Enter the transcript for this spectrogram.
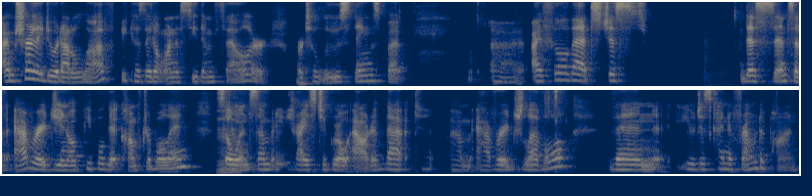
i'm sure they do it out of love because they don't want to see them fail or or to lose things but uh, I feel that's just this sense of average, you know, people get comfortable in. So mm-hmm. when somebody tries to grow out of that um, average level, then you're just kind of frowned upon.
